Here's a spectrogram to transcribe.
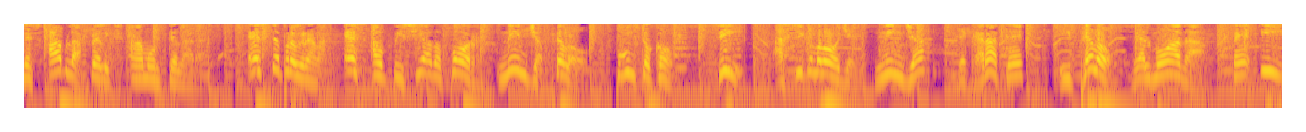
Les habla Félix A. Montelara. Este programa es auspiciado por ninjapillow.com. Sí, así como lo oyen, ninja de karate y pillow de almohada. P-I-L-L-O-W.com.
